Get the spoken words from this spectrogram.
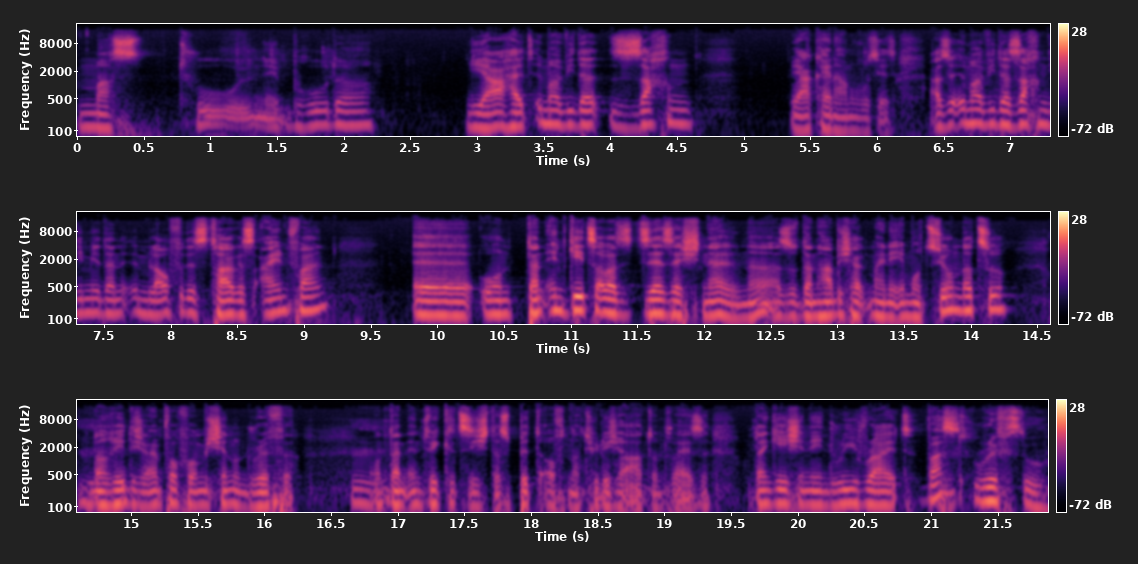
Mastul, ne Bruder. Ja, halt immer wieder Sachen, ja, keine Ahnung, wo es jetzt. Also immer wieder Sachen, die mir dann im Laufe des Tages einfallen. Äh, und dann entgeht es aber sehr, sehr schnell. Ne? Also dann habe ich halt meine Emotionen dazu und dann rede ich einfach vor mich hin und riffe. Mhm. Und dann entwickelt sich das Bit auf natürliche Art und Weise. Und dann gehe ich in den Rewrite. Was riffst du?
